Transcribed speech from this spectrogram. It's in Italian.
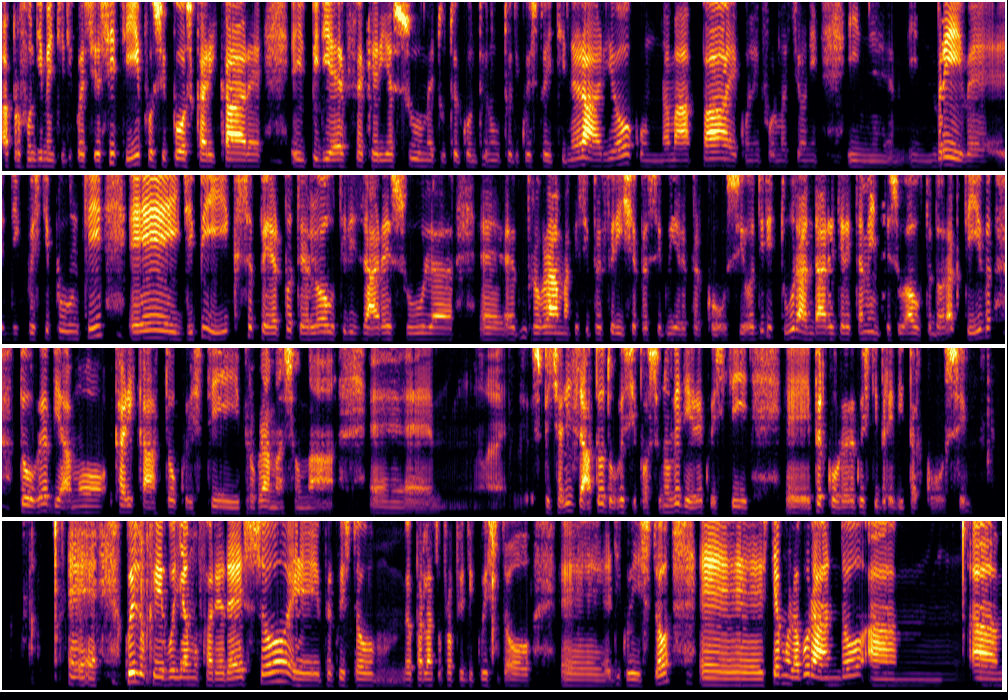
approfondimenti di qualsiasi tipo, si può scaricare il pdf che riassume tutto il contenuto di questo itinerario con una mappa e con le informazioni in, in breve di questi punti e il GPX per poterlo utilizzare sul eh, programma che si preferisce per seguire percorsi o addirittura andare direttamente su Outdoor Active dove abbiamo caricato questi programmi insomma eh, specializzato dove si possono vedere questi, eh, percorrere questi brevi percorsi. Eh, quello che vogliamo fare adesso, e per questo mm, ho parlato proprio di questo, eh, di questo eh, stiamo lavorando a a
